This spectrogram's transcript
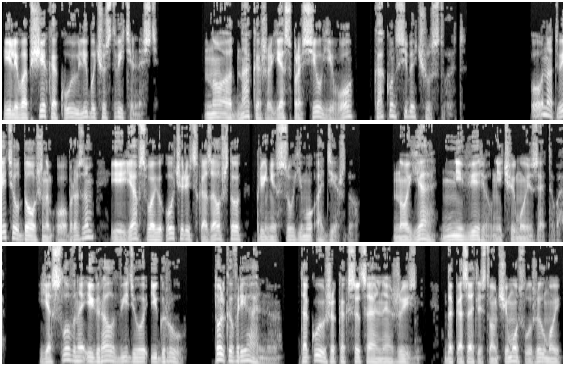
или вообще какую-либо чувствительность. Но однако же я спросил его, как он себя чувствует. Он ответил должным образом, и я, в свою очередь, сказал, что принесу ему одежду. Но я не верил ничему из этого. Я словно играл в видеоигру, только в реальную, такую же, как социальная жизнь, доказательством чему служил мой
